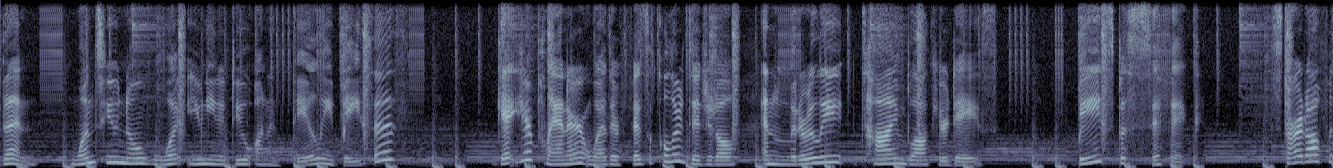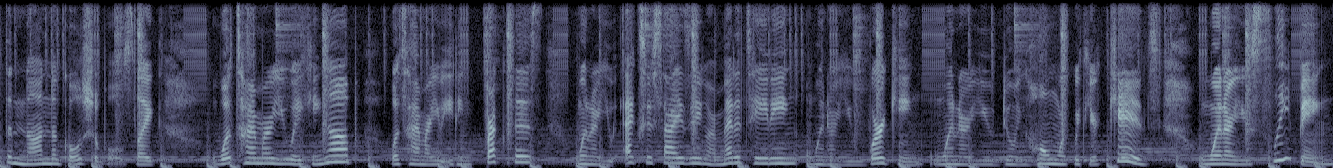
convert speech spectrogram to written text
Then once you know what you need to do on a daily basis, get your planner, whether physical or digital, and literally time block your days. Be specific. Start off with the non negotiables like what time are you waking up? What time are you eating breakfast? When are you exercising or meditating? When are you working? When are you doing homework with your kids? When are you sleeping?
